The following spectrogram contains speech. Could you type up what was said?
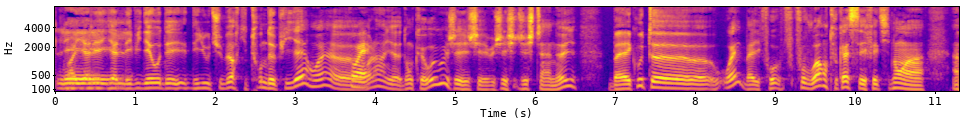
les... Ouais, y, a les- il y a les vidéos des, des youtubeurs qui tournent depuis hier, ouais. Ouais. Voilà. il y a- donc oui, oui, j'ai jeté un œil. Bah écoute, euh, ouais, bah il faut faut voir. En tout cas, c'est effectivement un, un,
